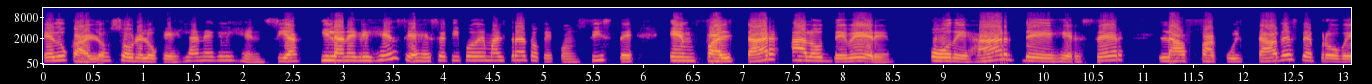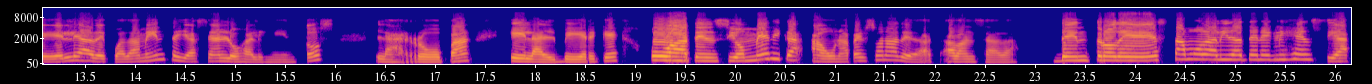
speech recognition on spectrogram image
educarlos sobre lo que es la negligencia. Y la negligencia es ese tipo de maltrato que consiste en faltar a los deberes o dejar de ejercer las facultades de proveerle adecuadamente, ya sean los alimentos, la ropa, el albergue o atención médica a una persona de edad avanzada. Dentro de esta modalidad de negligencia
